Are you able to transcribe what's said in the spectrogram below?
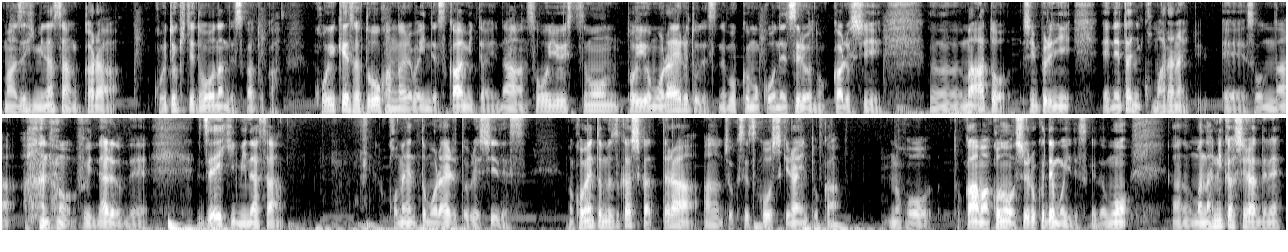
まあ、ぜひ皆さんからこういう時ってどうなんですかとかこういうケースはどう考えればいいんですかみたいなそういう質問問いをもらえるとですね僕もこう熱量乗っかるしうんまああとシンプルにネタに困らないという、えーそんなあの風になるのでぜひ皆さんコメントもらえると嬉しいです。コメント難しかったらあの直接公式 LINE とかの方とか、まあ、この収録でもいいですけどもあの、まあ、何かしらでね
